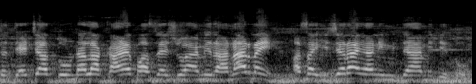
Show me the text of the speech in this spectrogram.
तर त्याच्या तोंडाला काळ्या फासल्याशिवाय आम्ही राहणार नाही असा इशारा या निमित्ताने आम्ही देतो.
